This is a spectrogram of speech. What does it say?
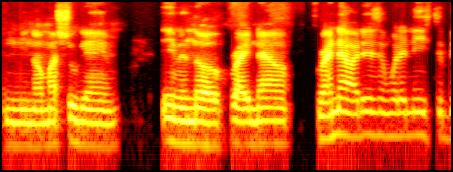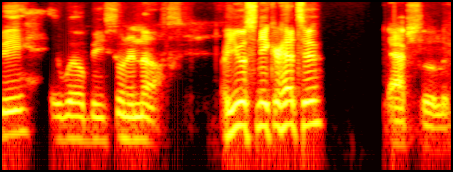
and you know my shoe game. Even though right now, right now it isn't what it needs to be, it will be soon enough. Are you a sneakerhead too? Absolutely.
